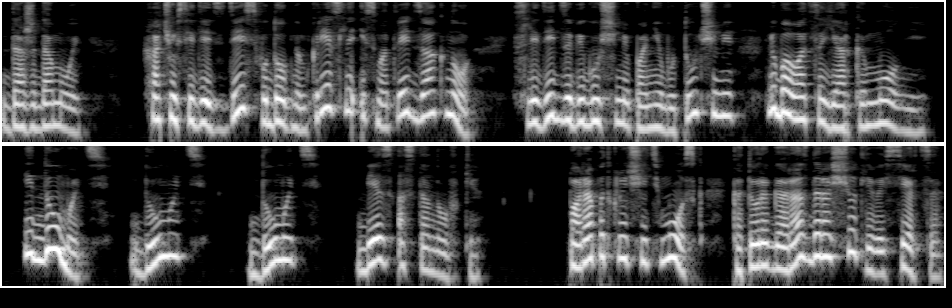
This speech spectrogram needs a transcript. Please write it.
даже домой. Хочу сидеть здесь в удобном кресле и смотреть за окно, следить за бегущими по небу тучами, любоваться яркой молнией. И думать, думать, думать без остановки. Пора подключить мозг, который гораздо расчетливее сердца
